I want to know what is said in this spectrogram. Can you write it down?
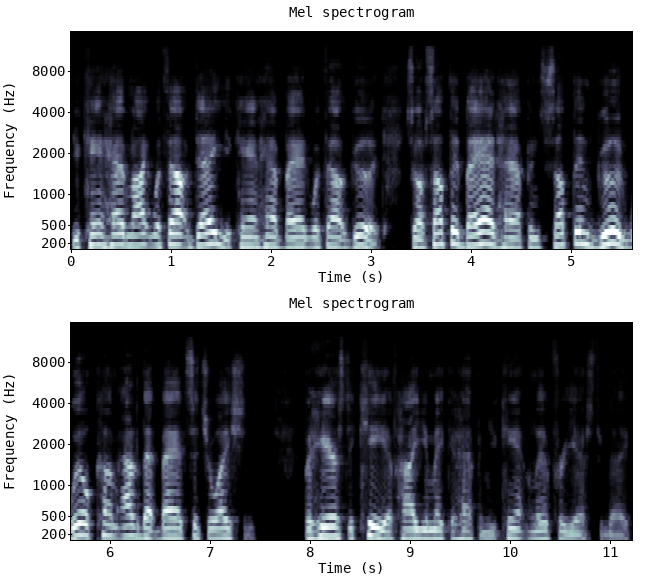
you can't have night without day you can't have bad without good. So if something bad happens something good will come out of that bad situation but here's the key of how you make it happen. You can't live for yesterday.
